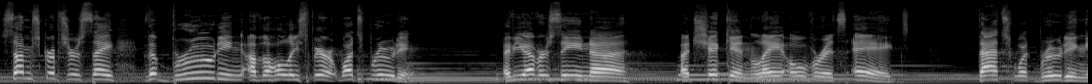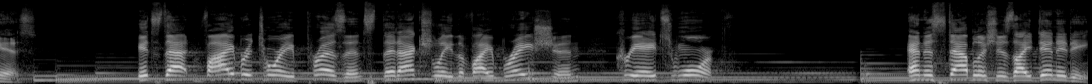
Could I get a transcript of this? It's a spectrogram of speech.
Some scriptures say the brooding of the Holy Spirit. What's brooding? Have you ever seen a, a chicken lay over its eggs? That's what brooding is. It's that vibratory presence that actually the vibration creates warmth and establishes identity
